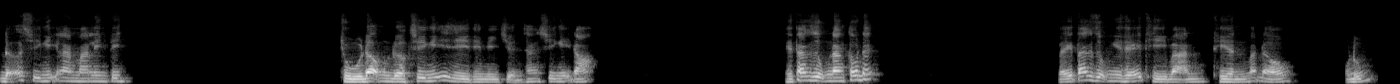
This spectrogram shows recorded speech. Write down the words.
đỡ suy nghĩ lan man linh tinh. Chủ động được suy nghĩ gì thì mình chuyển sang suy nghĩ đó. Thì tác dụng đang tốt đấy. Vậy tác dụng như thế thì bạn thiền bắt đầu. Đúng.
